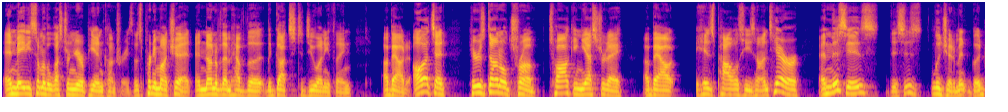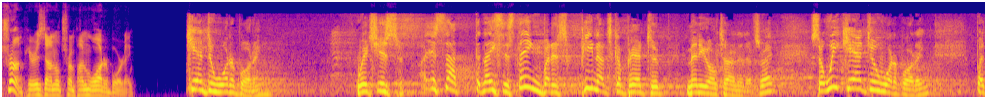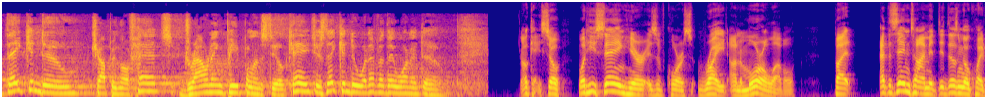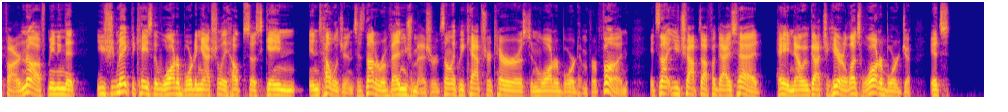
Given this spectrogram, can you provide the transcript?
and maybe some of the Western European countries. That's pretty much it. And none of them have the, the guts to do anything about it. All that said, here's Donald Trump talking yesterday about his policies on terror. And this is this is legitimate good Trump. Here is Donald Trump on waterboarding. Can't do waterboarding, which is it's not the nicest thing, but it's peanuts compared to many alternatives, right? So we can't do waterboarding. But they can do chopping off heads, drowning people in steel cages. They can do whatever they want to do. Okay, so what he's saying here is, of course, right on a moral level. But at the same time, it, it doesn't go quite far enough, meaning that you should make the case that waterboarding actually helps us gain intelligence. It's not a revenge measure. It's not like we capture a terrorist and waterboard him for fun. It's not you chopped off a guy's head. Hey, now we've got you here. Let's waterboard you. It's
